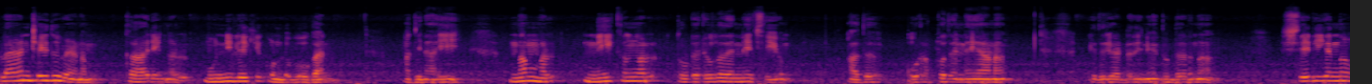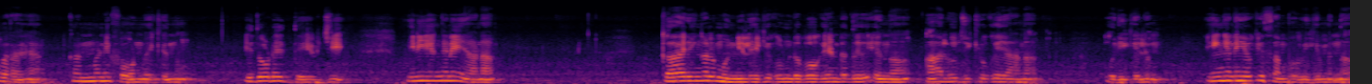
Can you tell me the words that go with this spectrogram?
പ്ലാൻ ചെയ്തു വേണം കാര്യങ്ങൾ മുന്നിലേക്ക് കൊണ്ടുപോകാൻ അതിനായി നമ്മൾ നീക്കങ്ങൾ തുടരുക തന്നെ ചെയ്യും. അത് ഉറപ്പ് തന്നെയാണ്. ഇത് കേട്ടതിനെ തുടർന്ന് ശരിയെന്ന് പറഞ്ഞ് കൺമണി ഫോൺ വയ്ക്കുന്നു. ഇതോടെ ദേവ്ജി ഇനി എങ്ങനെയാണ് കാര്യങ്ങൾ മുന്നിലേക്ക് കൊണ്ടുപോകേണ്ടത് എന്ന് ആലോചിക്കുകയാണ്. ഒരിക്കലും ഇങ്ങനെയൊക്കെ സംഭവിക്കുമെന്ന്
